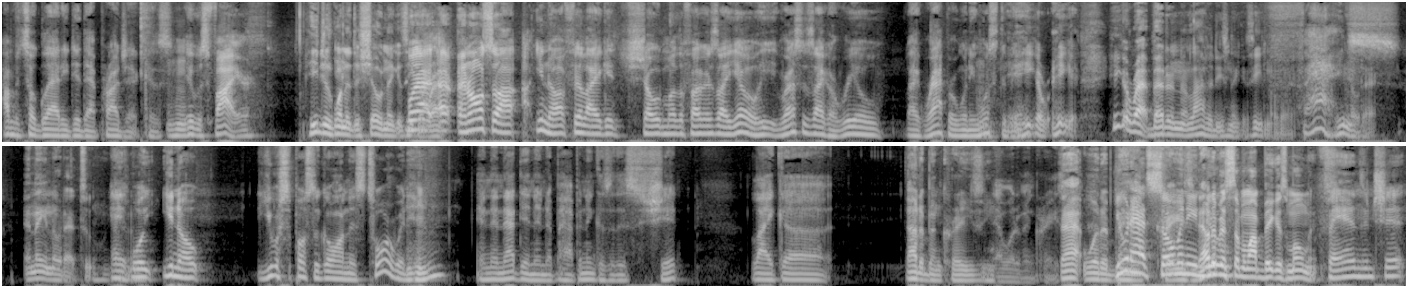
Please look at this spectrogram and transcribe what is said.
I'm so glad he did that project because it was fire. He just wanted to show niggas he But I, rap. I- and also, I, you know, I feel like it showed motherfuckers like, yo, he Russ is like a real like rapper when he wants to be. Yeah, he could he he could rap better than a lot of these niggas. He know that. Facts. He know that, and they know that too. And, well, you know, you were supposed to go on this tour with Mm-hmm. him, and then that didn't end up happening because of this shit. Like, uh, That'd have been crazy. that would have been crazy. That would have. You would have had so crazy. many That would have been some of my biggest moments. Fans and shit.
